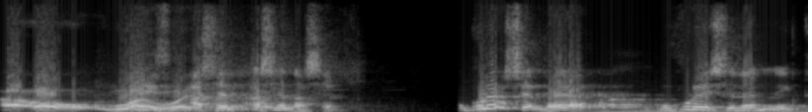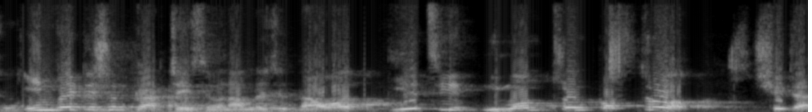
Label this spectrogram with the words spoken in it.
oh. আসেন আসেন আসেন উপরে আসেন ভাইয়া উপরে এসে নেন একটু। ইনভাইটেশন কার্ড চাইছি মানে আমরা যে দাওয়াত দিয়েছি নিমন্ত্রণ পত্র সেটা।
